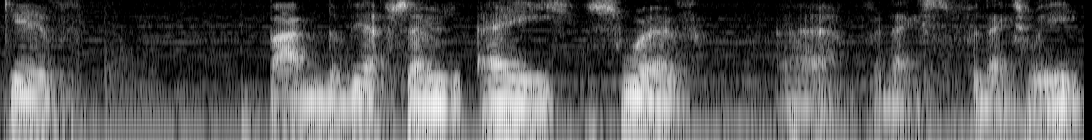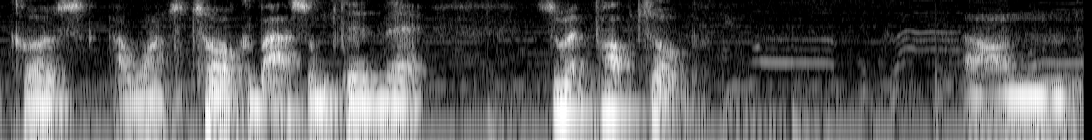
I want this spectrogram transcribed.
give band of the episode a swerve uh, for next for next week because I want to talk about something that something popped up on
